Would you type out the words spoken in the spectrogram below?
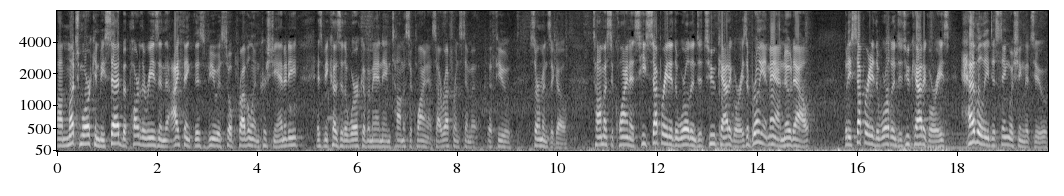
Um, much more can be said, but part of the reason that I think this view is so prevalent in Christianity is because of the work of a man named Thomas Aquinas. I referenced him a, a few sermons ago. Thomas Aquinas, he separated the world into two categories. A brilliant man, no doubt, but he separated the world into two categories, heavily distinguishing the two,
